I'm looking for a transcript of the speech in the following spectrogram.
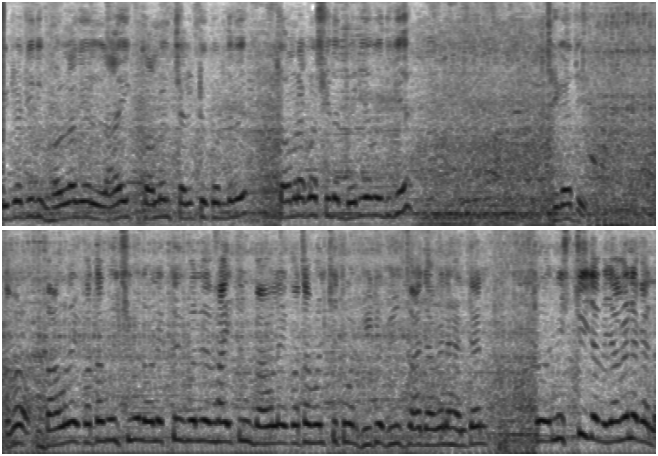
ভিডিও যদি ভালো লাগে লাইক কমেন্ট শেয়ার একটু করে দেবে। তো আমরা এখন সেটা বেরিয়ে যাব এদিকে। ঠিক আছে। আবার বাংলায় কথা বলছি বলে অনেকেই বলবে, ভাই, তুমি বাংলায় কথা বলছো, তোমার ভিডিও ভিউজ পাওয়া যাবে না, হ্যান ত্যান। নিশ্চয়ই যাবে যাবে না কেন?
